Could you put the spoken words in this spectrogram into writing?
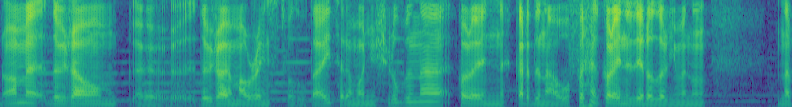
Mamy dojrzałą, e, dojrzałe małżeństwo tutaj, ceremonie ślubne, kolejnych kardynałów, kolejny z Jerozolimy, no... Na,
